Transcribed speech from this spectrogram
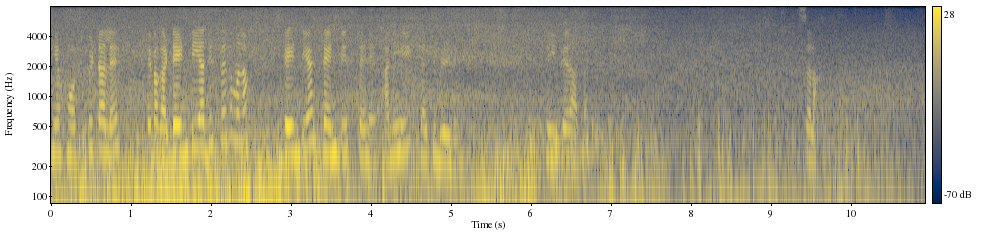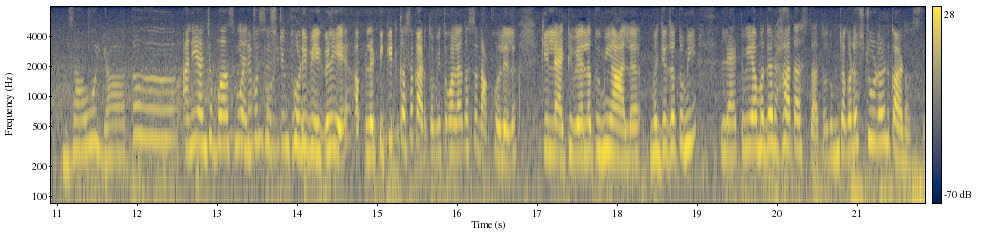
हे हॉस्पिटल आहे. हे बघा डेंटिया दिसते तुम्हाला? डेंटिया डेंटिस्ट आहे. आणि ही त्याची बिल्डिंग हे इथे राहतात चला जाऊयात आणि यांच्या बसमध्ये पण सिस्टीम थोडी वेगळी आहे. आपलं तिकीट कसं काढतो? मी तुम्हाला कसं दाखवलेलं की लॅटवियाला तुम्ही आलं. म्हणजे जर तुम्ही लॅटवियामध्ये राहत असता तर तुमच्याकडे स्टुडंट कार्ड असतं.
